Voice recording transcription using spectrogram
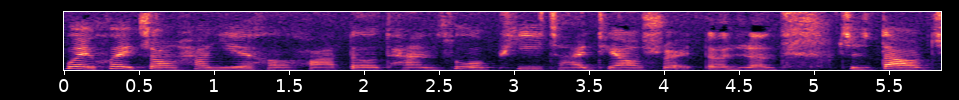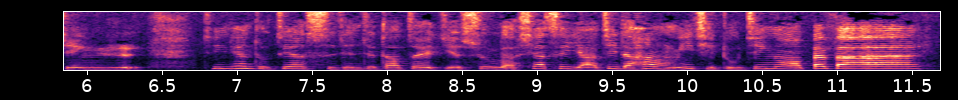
为会众和耶和华的坛做劈柴挑水的人，直到今日。今天读经的时间就到这里结束了，下次也要记得和我们一起读经哦，拜拜。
